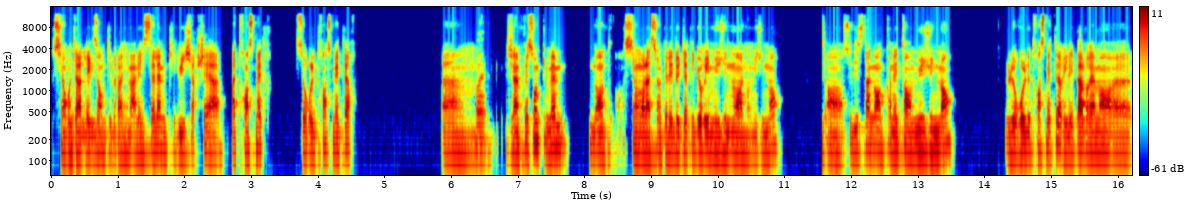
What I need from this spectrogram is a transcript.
Si on regarde l'exemple d'Ibrahim salam qui lui cherchait à, à transmettre ce rôle transmetteur, euh, Ouais. j'ai l'impression que même dans- si on, voilà, si on fait les deux catégories musulmans et non musulmans, en se distinguant qu'en étant musulman, le rôle de transmetteur, il n'est pas vraiment, euh,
